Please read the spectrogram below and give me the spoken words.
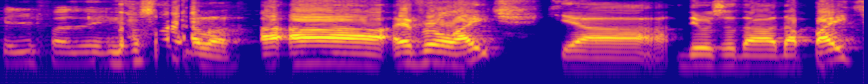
Que eles fazem. Não só ela. A, a Everlight, que é a deusa da, da Pike,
